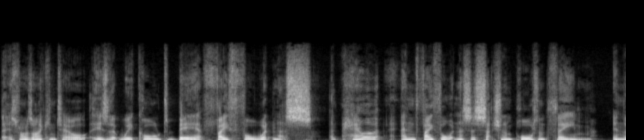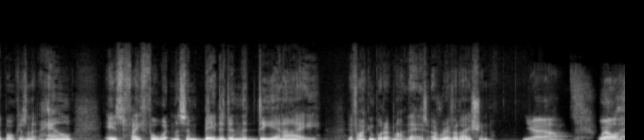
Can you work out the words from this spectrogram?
as far as I can tell, is that we're called to bear faithful witness. How and faithful witness is such an important theme in the book, isn't it? How is faithful witness embedded in the DNA, if I can put it like that, of Revelation? Yeah. Well,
